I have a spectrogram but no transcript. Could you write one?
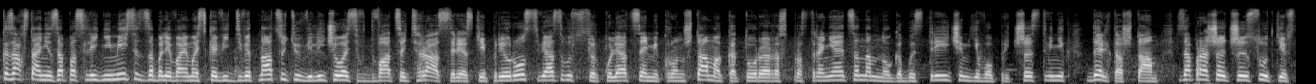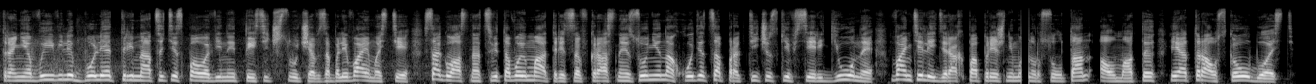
В Казахстане за последний месяц заболеваемость COVID-19 увеличилась в 20 раз. Резкий прирост связывают с циркуляцией микронштамма, которая распространяется намного быстрее, чем его предшественник дельта-штамм. За прошедшие сутки в стране выявили более 13,5 тысяч случаев заболеваемости. Согласно цветовой матрице, в красной зоне находятся практически все регионы. В антилидерах по-прежнему Нур-Султан, Алматы и Атрауская область.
